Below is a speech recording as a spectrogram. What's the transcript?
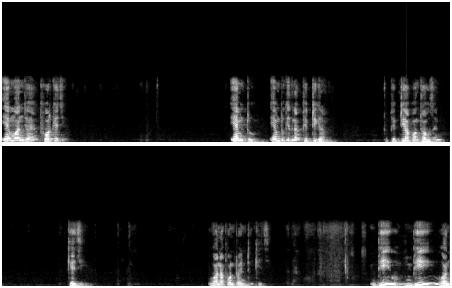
एम वन जो है four K G M two M two कितना? फिफ्टी ग्राम तो fifty upon thousand kg. 1 upon 20 kg. V v1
